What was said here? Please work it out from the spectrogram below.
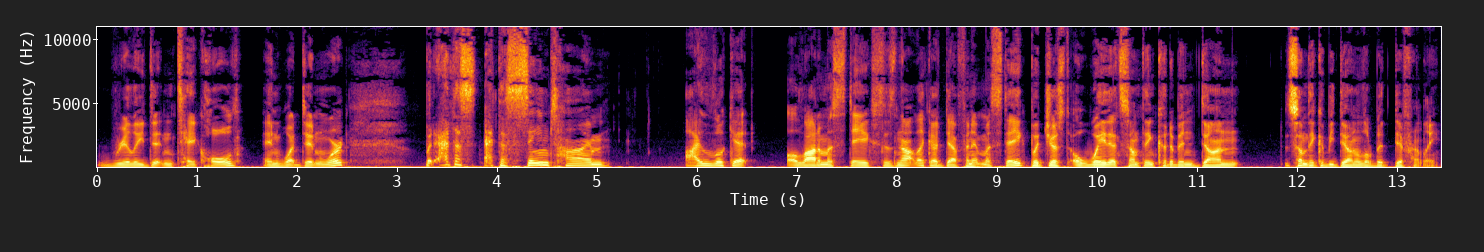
really didn't take hold and what didn't work but at the at the same time I look at a lot of mistakes as not like a definite mistake but just a way that something could have been done something could be done a little bit differently.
